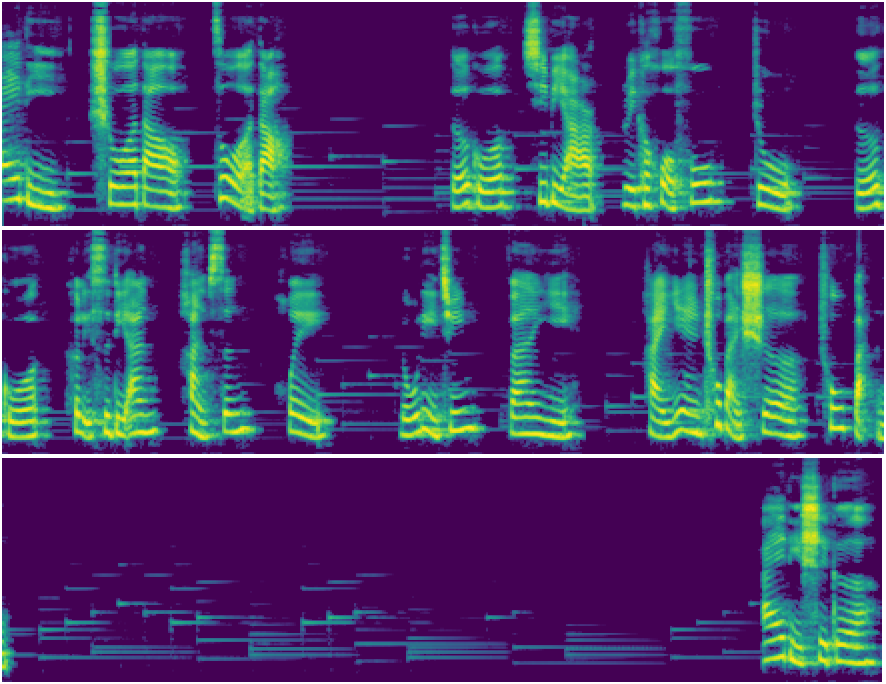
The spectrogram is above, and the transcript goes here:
艾迪说到做到。德国西比尔瑞克霍夫著，德国克里斯蒂安汉森绘，卢丽君翻译，海燕出版社出版。艾迪是个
